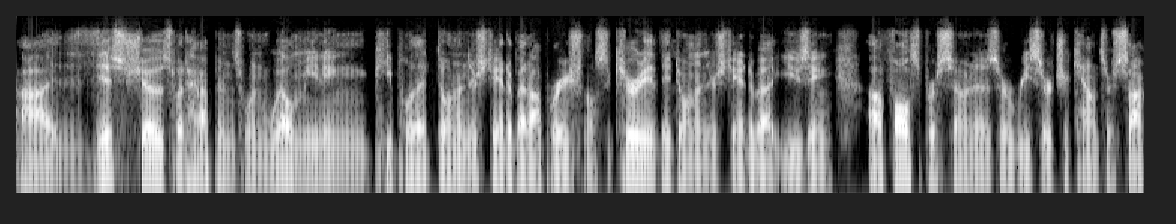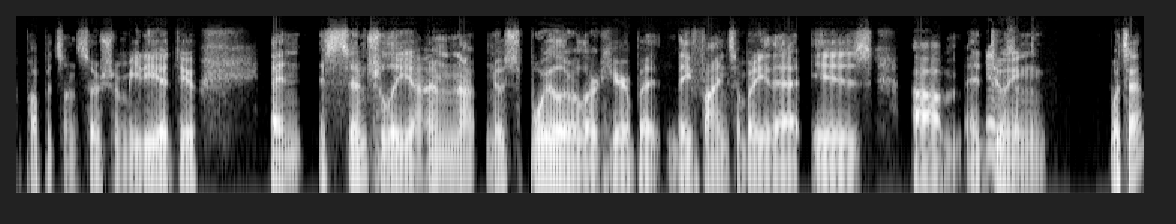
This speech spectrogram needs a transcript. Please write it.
uh, this shows what happens when well-meaning people that don't understand about operational security, they don't understand about using uh, false personas or research accounts or sock puppets on social media do. And essentially, I'm not no spoiler alert here, but they find somebody that is um, doing what's that?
